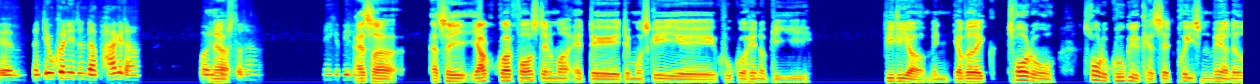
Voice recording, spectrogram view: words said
Øh, men det er jo kun i den der pakke der, hvor det ja. koster der mega billigt. Altså, Altså, jeg kunne godt forestille mig, at øh, det måske øh, kunne gå hen og blive billigere, men jeg ved ikke, tror du, tror du Google kan sætte prisen mere ned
